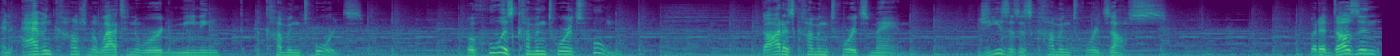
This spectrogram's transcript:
and Advent comes from the Latin word meaning coming towards. But who is coming towards whom? God is coming towards man. Jesus is coming towards us. But it doesn't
